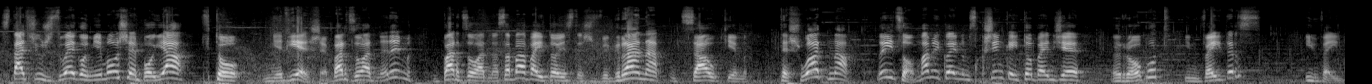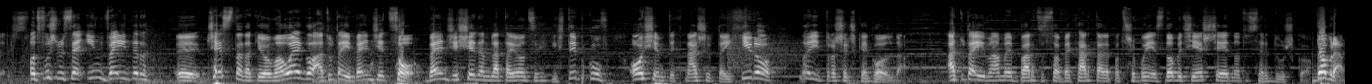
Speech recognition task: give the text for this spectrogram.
stać już złego nie może, bo ja w to nie wierzę. Bardzo ładny rym, bardzo ładna zabawa i to jest też wygrana, całkiem też ładna. No i co, mamy kolejną skrzynkę i to będzie Robot Invaders? Invaders. Otwórzmy sobie Invader y, Chesta takiego małego, a tutaj będzie co? Będzie 7 latających jakichś typków, 8 tych naszych tutaj hero, no i troszeczkę golda. A tutaj mamy bardzo słabe karty, ale potrzebuję zdobyć jeszcze jedno to serduszko. Dobra,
